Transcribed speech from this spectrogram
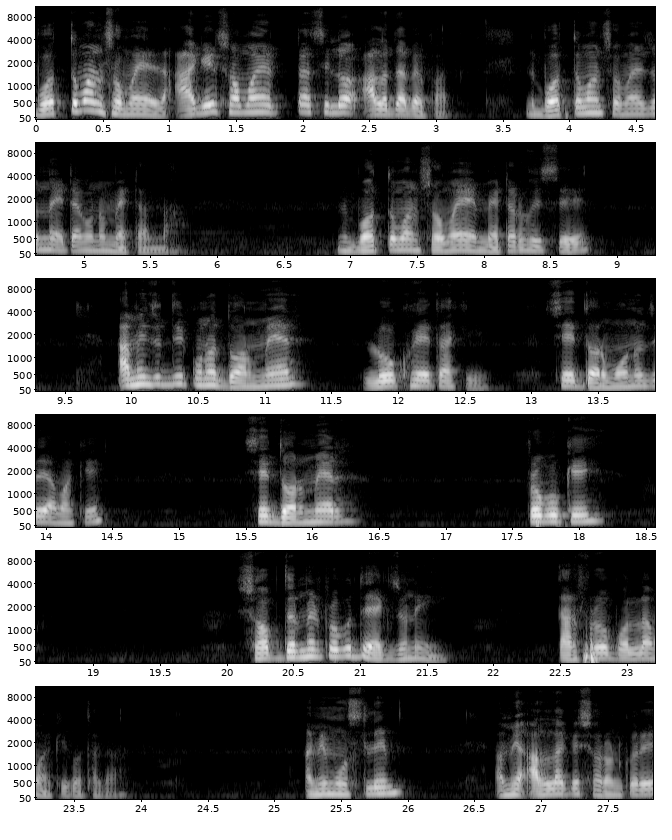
বর্তমান সময়ের, আগের সময়টা ছিল আলাদা ব্যাপার। বর্তমান সময়ের জন্য এটা কোনো ম্যাটার না। বর্তমান সময়ে ম্যাটার হয়েছে আমি যদি কোনো ধর্মের লোক হয়ে থাকি সেই ধর্ম অনুযায়ী আমাকে সেই ধর্মের প্রভুকে, সব ধর্মের প্রভু তো একজনেই। তারপরেও বললাম আর কি কথাটা। আমি মুসলিম, আমি আল্লাহকে স্মরণ করে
